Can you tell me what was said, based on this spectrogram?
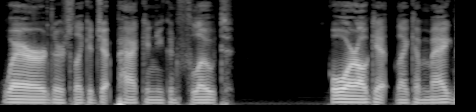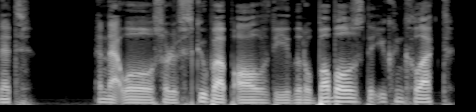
where there's like a jetpack and you can float or I'll get like a magnet and that will sort of scoop up all of the little bubbles that you can collect.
